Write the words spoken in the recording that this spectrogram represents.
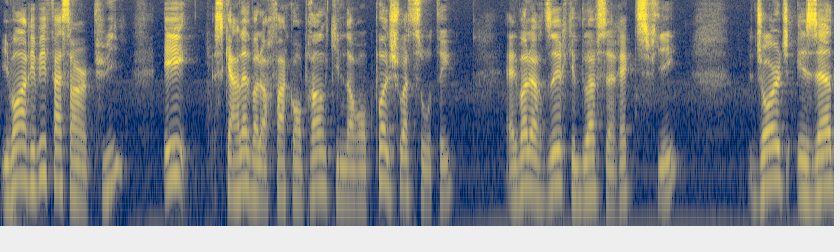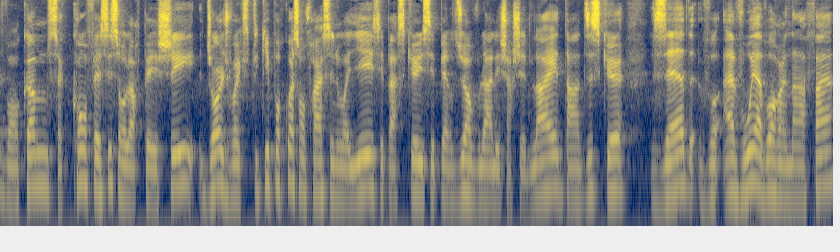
Ils vont arriver face à un puits et Scarlett va leur faire comprendre qu'ils n'auront pas le choix de sauter. Elle va leur dire qu'ils doivent se rectifier. George et Zed vont comme se confesser sur leur péché. George va expliquer pourquoi son frère s'est noyé, c'est parce qu'il s'est perdu en voulant aller chercher de l'aide, tandis que Zed va avouer avoir un enfant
